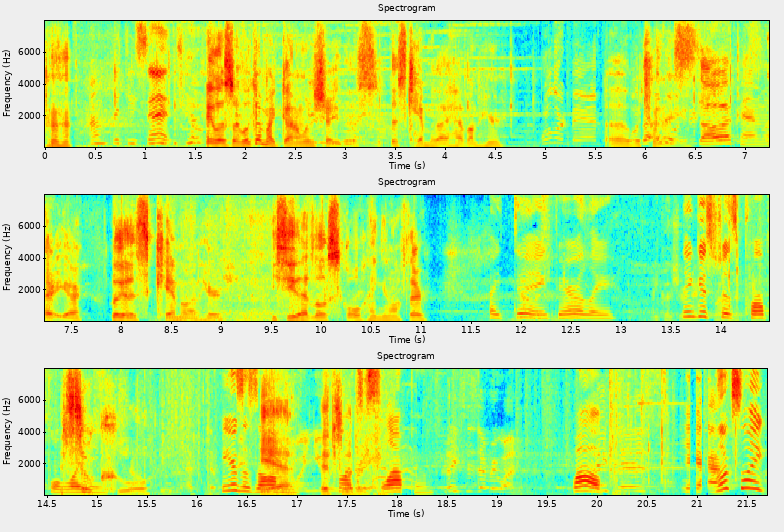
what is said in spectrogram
I'm 50 Cent. Hey, Leslie, look at my gun. I want to show you this. This camo that I have on here. Uh, which Look one at are the you? star camera. There you go. Look at this camo on here. You see that little skull hanging off there? I think barely. I think it's just purple It's so lighting. cool. Here's a zombie. Yeah, it's Trying what to it slap him. Wow, Yeah. looks like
